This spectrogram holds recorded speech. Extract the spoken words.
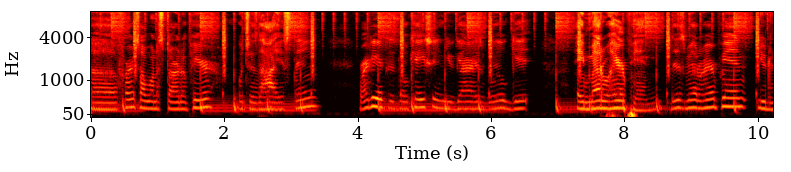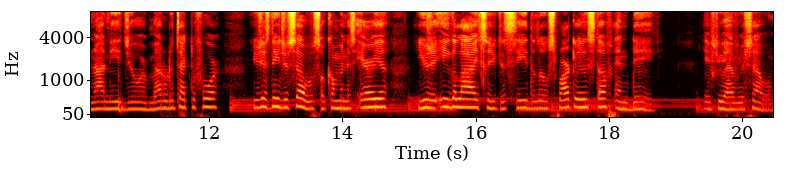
Uh, first, I want to start up here, which is the highest thing. Right here at this location, you guys will get a metal hairpin. This metal hairpin, you do not need your metal detector for. You just need your shovel. So come in this area, use your eagle eye so you can see the little sparkly stuff and dig if you have your shovel.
